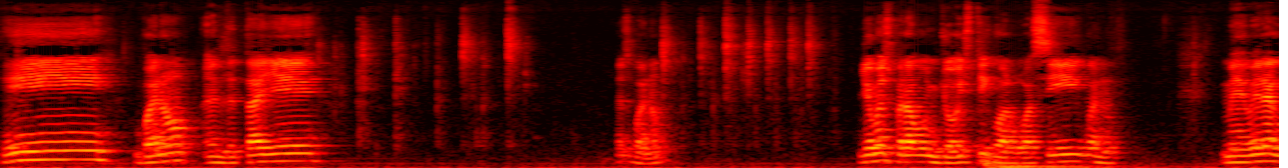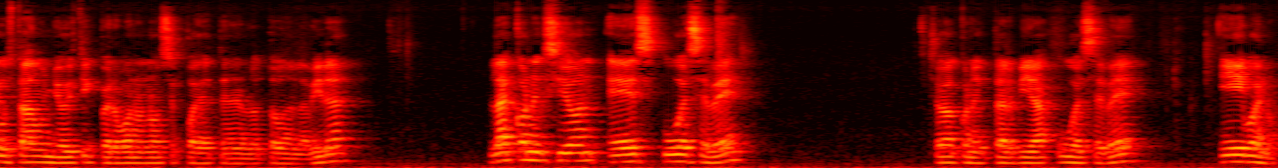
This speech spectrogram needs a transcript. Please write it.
Y bueno, el detalle es bueno. Yo me esperaba un joystick o algo así. Bueno, me hubiera gustado un joystick, pero bueno, no se puede tenerlo todo en la vida. La conexión es USB. Se va a conectar vía USB. Y bueno,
